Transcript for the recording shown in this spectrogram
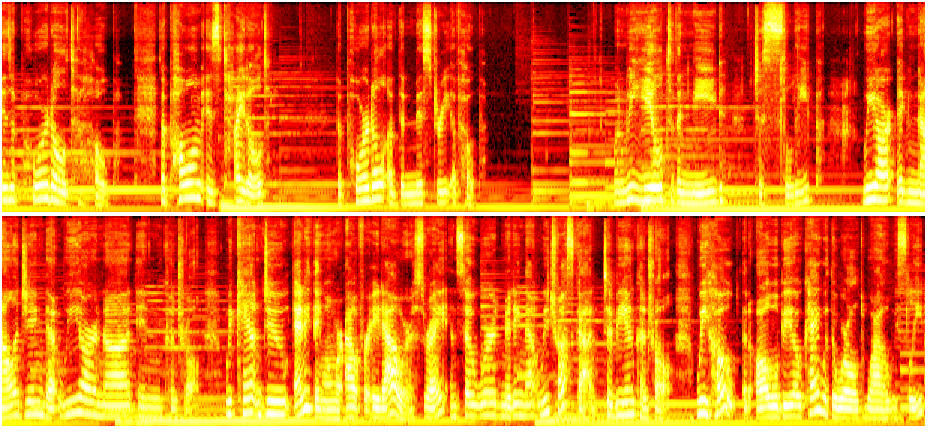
is a portal to hope. The poem is titled The Portal of the Mystery of Hope. When we yield to the need to sleep, we are acknowledging that we are not in control. We can't do anything when we're out for eight hours, right? And so we're admitting that we trust God to be in control. We hope that all will be okay with the world while we sleep.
